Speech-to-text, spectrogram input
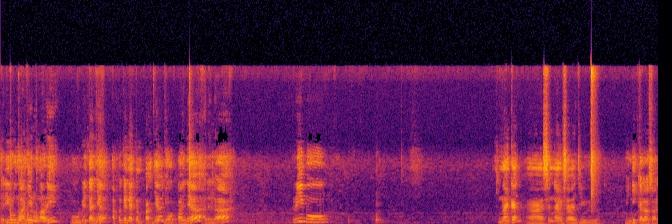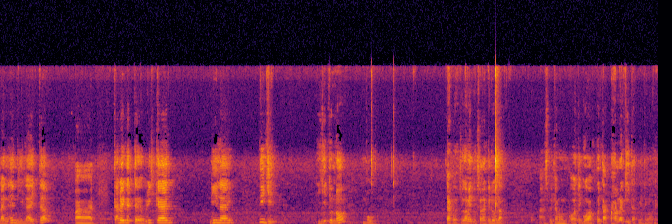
Jadi rumahnya rumah ribu. Dia tanya apa kena tempat dia? Jawapannya adalah ribu. Senang kan? Ha, senang saja. Ini kalau soalannya nilai tempat. Kalau kita berikan nilai digit. Digit tu nombor. Tak apa. Jom ambil soalan kedua lah. Ha, supaya kamu, oh cikgu apa tak faham lagi tak? Kita tengok ni.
